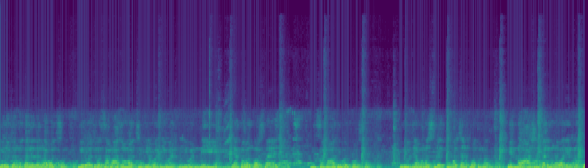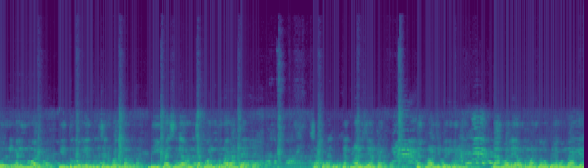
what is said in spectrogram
ఈ రోజు తల్లిదండ్రులు అవ్వచ్చు ఈ రోజున సమాజం అవ్వచ్చు. ఎవరి ఇవన్నీ ఇవన్నీ ఎంతవరకు వస్తాయి? ఈ సమాధి వరకు వస్తాయి. ఈరోజు యవనస్తులు ఎక్కువగా చనిపోతున్నారు. ఎన్నో ఆశలు కలిగిన వారు ఎన్నో కోరికలు కలిగిన వారు ఎందుకు ఎందుకు చనిపోతున్నారు? ఈ ప్రశ్నకి ఎవరైనా చెప్పగలుగుతున్నారా అంటే? చెప్పలేదు టెక్నాలజీ అంటారు. టెక్నాలజీ పెరిగింది. దానివల్ల ఎవరికి మనకు ఉపయోగం ఉందా అండి?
